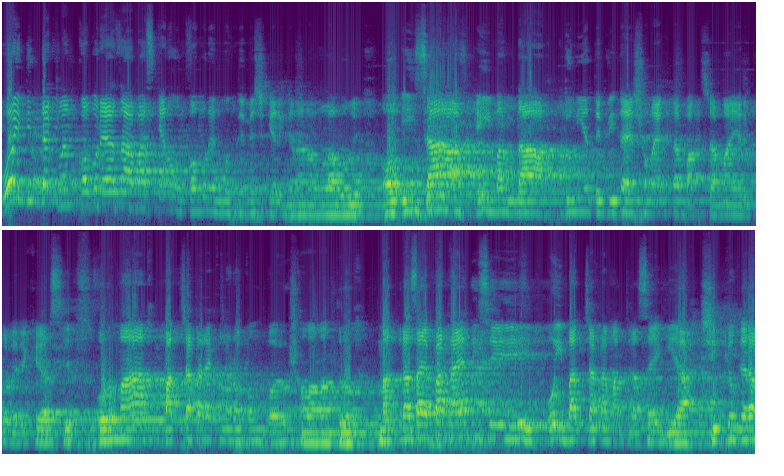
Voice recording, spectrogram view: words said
ওই দিন দেখলাম কবরে আজাব আজ কেন কবরের মধ্যে মিশকের জ্ঞান আল্লাহ বলে? ও ঈসা, এই বান্দা, দুনিয়াতে বিদায়ের সময় একটা বাচ্চা মায়ের কোলে রেখে আসছে। ওর মা বাচ্চাটার কোনো রকম বয়স হওয়া মাত্র। মাদ্রাসায় পাঠায় দিছে। ওই বাচ্চাটা মাদ্রাসায় গিয়া শিক্ষকেরা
